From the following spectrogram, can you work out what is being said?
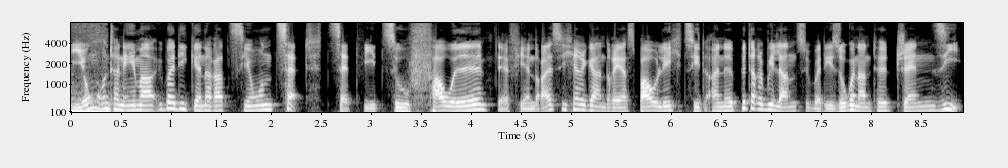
Jungunternehmer über die Generation Z. Z wie zu faul. Der 34-jährige Andreas Baulich zieht eine bittere Bilanz über die sogenannte Gen Z.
